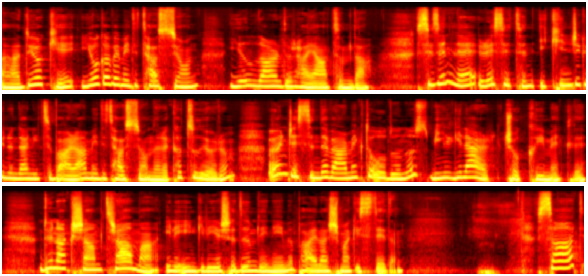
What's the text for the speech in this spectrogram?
A, diyor ki yoga ve meditasyon yıllardır hayatımda. Sizinle Reset'in ikinci gününden itibaren meditasyonlara katılıyorum. Öncesinde vermekte olduğunuz bilgiler çok kıymetli. Dün akşam travma ile ilgili yaşadığım deneyimi paylaşmak istedim. Saat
